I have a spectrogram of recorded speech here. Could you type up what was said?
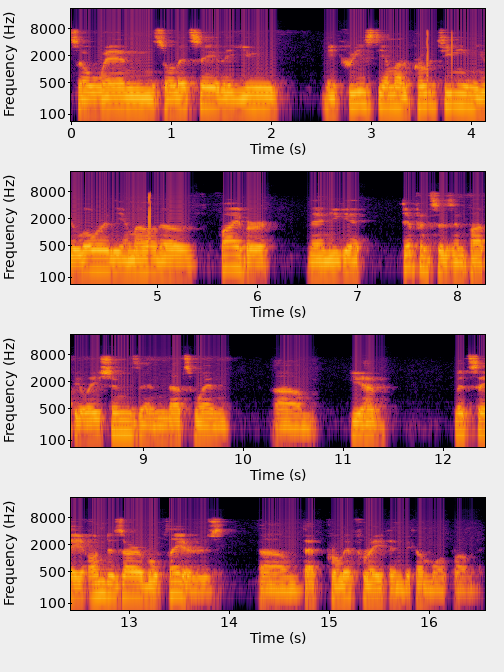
So when, so let's say that you increase the amount of protein, you lower the amount of fiber, then you get differences in populations, and that's when um, you have, let's say, undesirable players um, that proliferate and become more prominent.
